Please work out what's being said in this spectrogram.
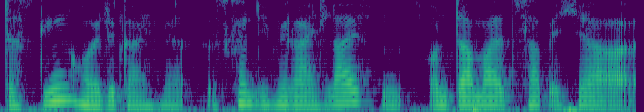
das ging heute gar nicht mehr. Das könnte ich mir gar nicht leisten. Und damals habe ich ja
